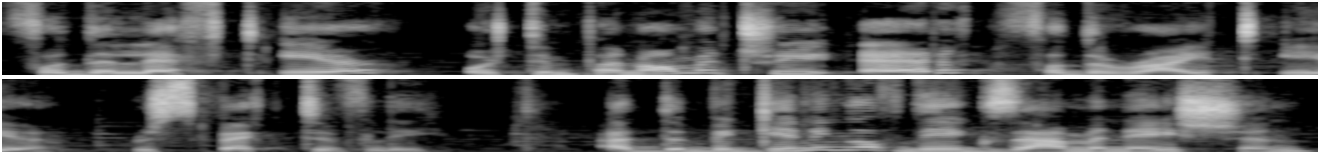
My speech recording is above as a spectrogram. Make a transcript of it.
for the left ear or tympanometry R for the right ear, respectively. At the beginning of the examination,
